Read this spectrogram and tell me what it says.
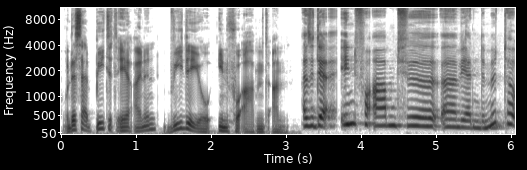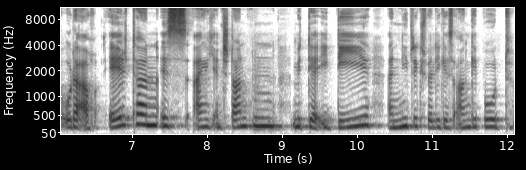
und deshalb bietet er einen Video-Infoabend an. Also der Infoabend für äh, werdende Mütter oder auch Eltern ist eigentlich entstanden mit der Idee, ein niedrigschwelliges Angebot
